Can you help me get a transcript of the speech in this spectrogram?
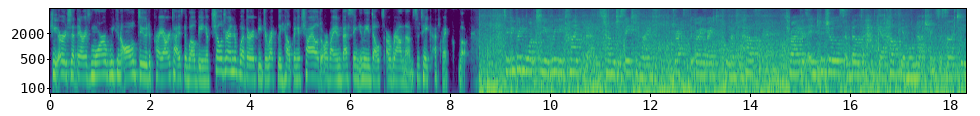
She urged that there is more we can all do to prioritize the well being of children, whether it be directly helping a child or by investing in the adults around them. So take a quick look. So, if you really want to really try and prevent these challenges later in life, address the growing rate of poor mental health, thrive as individuals, and build a happier, healthier, more nurturing society,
